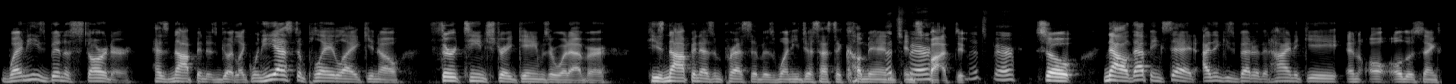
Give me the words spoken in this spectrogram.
when he's been a starter, has not been as good. Like when he has to play like you know 13 straight games or whatever, he's not been as impressive as when he just has to come in That's and fair. spot dude. That's fair. So now that being said, I think he's better than Heinicke and all, all those things.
